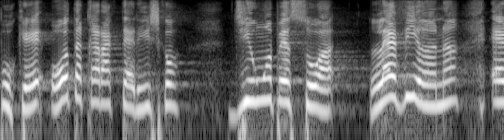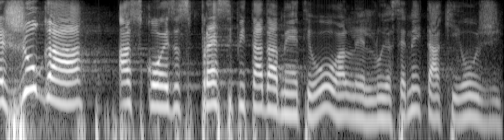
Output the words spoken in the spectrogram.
porque outra característica de uma pessoa leviana é julgar as coisas precipitadamente. Oh, aleluia, você nem está aqui hoje.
